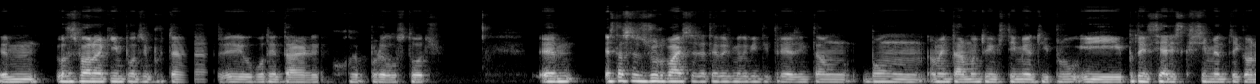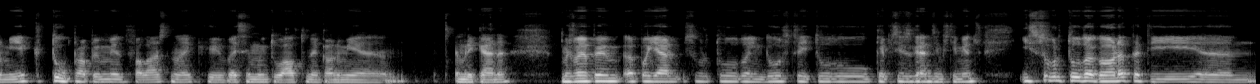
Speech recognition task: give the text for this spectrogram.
Um, vocês falaram aqui em pontos importantes, eu vou tentar correr por eles todos. Um, as taxas de juros baixas até 2023 então vão aumentar muito o investimento e, e, potenciar esse crescimento da economia que tu propriamente falaste, não é? Que vai ser muito alto na economia americana, mas vai apoiar sobretudo a indústria e tudo que é preciso grandes investimentos e sobretudo agora para ti hum,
